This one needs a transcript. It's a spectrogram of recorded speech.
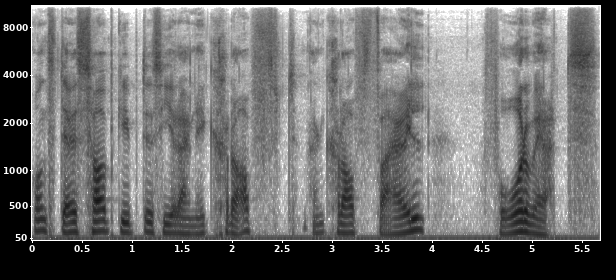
und deshalb gibt es hier eine Kraft, ein Kraftpfeil vorwärts.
